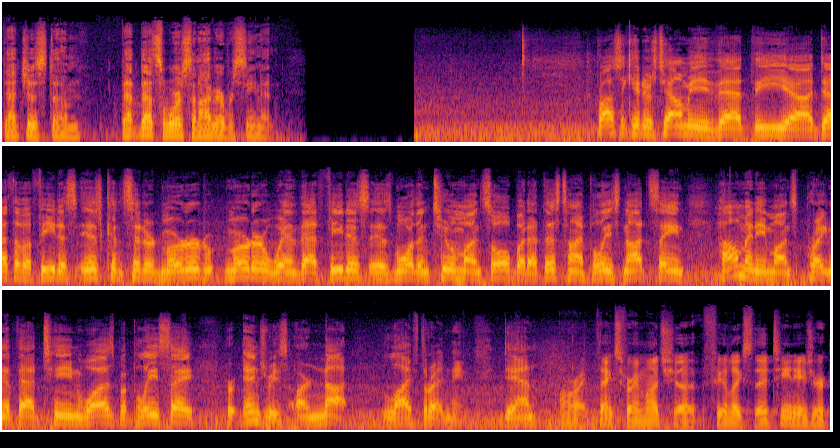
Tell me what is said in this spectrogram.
That just um, that that's worse than I've ever seen it. Prosecutors tell me that the uh, death of a fetus is considered murder, murder when that fetus is more than two months old. But at this time, police not saying how many months pregnant that teen was, but police say her injuries are not life threatening. Dan? All right. Thanks very much, uh, Felix. The teenager,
